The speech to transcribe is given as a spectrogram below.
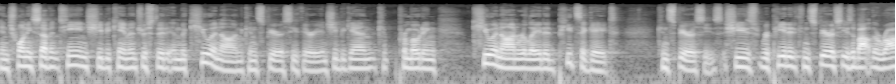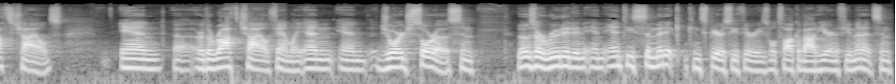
In 2017, she became interested in the QAnon conspiracy theory and she began promoting QAnon related Pizzagate conspiracies. She's repeated conspiracies about the Rothschilds and uh, or the Rothschild family and and George Soros and those are rooted in, in anti-Semitic conspiracy theories we'll talk about here in a few minutes. And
